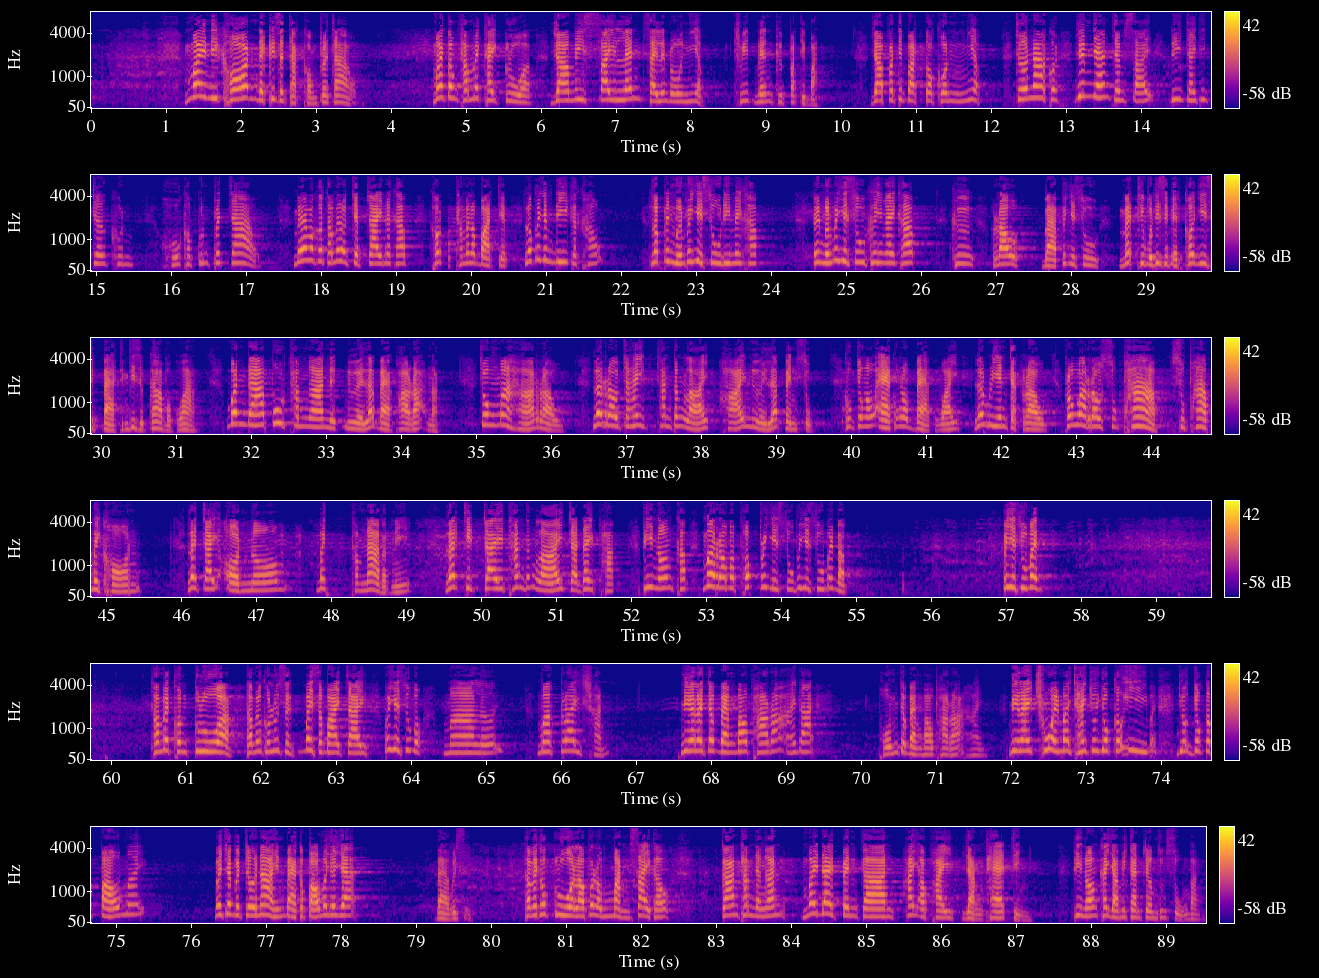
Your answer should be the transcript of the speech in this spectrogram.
ไม่มีค้อนในคริสตจักรของพระเจ้า ไม่ต้องทำให้ใครกลัว อย่ามีไซเลนไซเลนแปลว่าเงียบทรีทเมนต์คือปฏิบัติ อย่าปฏิบัติต่อคนเงียบ เจอหน้าคนยิ้มแย้มแจ่มใส ดีใจที่เจอคุณโหขอบคุณพระเจ้า แม้ว่าเขาทำให้เราเจ็บใจนะครับเขาทำให้เราบาดเจ็บ เราก็ยังดีกับเขาเราเป็นเหมือนพระเยซูดีไหมครับ เป็นเหมือนพระเยซูคือยังไงครับ คือเราแบบพระเยซูแมทธิวบทที่11ข้อ28ถึง29 บอกว่า บรรดาผู้ทำงานเหน็ดเหนื่อยและแบกภาระหนัก จงมาหาเรา และเราจะให้ท่านทั้งหลายหายเหนื่อยและเป็นสุข จงเอาแอกของเราแบกไว้ แล้วเรียนจากเรา เพราะว่าเราสุภาพสุภาพไม่คอน และใจอ่อนน้อมไม่ทำหน้าแบบนี้ และจิตใจท่านทั้งหลายจะได้พัก พี่น้องครับ เมื่อเรามาพบพระเยซูพระเยซูไม่แบบ พระเยซูไม่ทำให้คนกลัวทำให้คนรู้สึกไม่สบายใจ พระเยซูบอกมาเลย มาใกล้ฉัน มีอะไรจะแบ่งเบาภาระให้ได้ ผมจะแบ่งเบาภาระให้ มีอะไรช่วยไหมใช้ช่วยยกเก้าอี้ไหมยกยกกระเป๋าไหมไม่ใช่ไปเจอหน้าเห็นแบกกระเป๋ามาเยอะแยะ แบกไว้สิทำไมเขากลัวเราเพราะเราหมั่นไส้เขา การทำอย่างนั้นไม่ได้เป็นการให้อภัยอย่างแท้จริง พี่น้องใครอยากมีการเจิมสูงๆบ้าง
